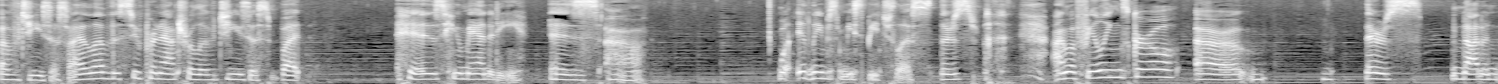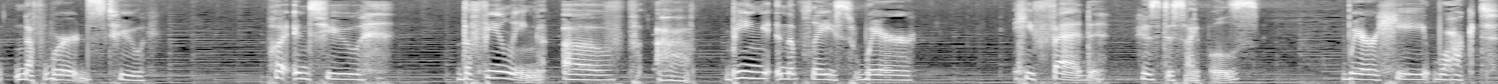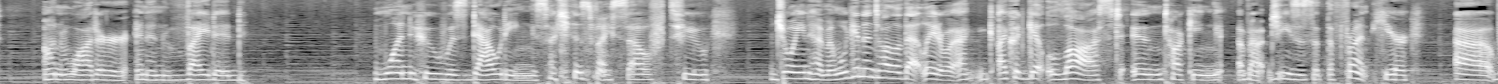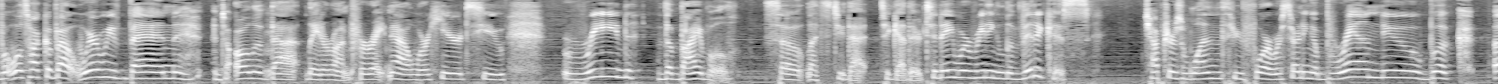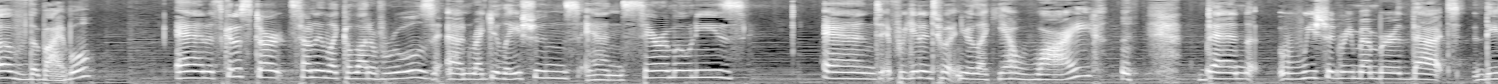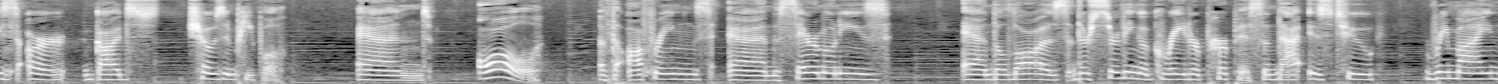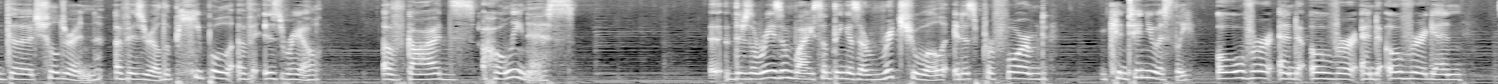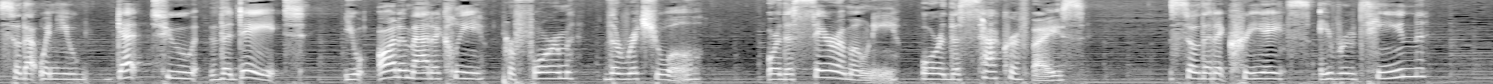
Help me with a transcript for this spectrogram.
of Jesus. I love the supernatural of Jesus, but his humanity is uh, well, it leaves me speechless. There's, I'm a feelings girl. Uh, there's not en- enough words to put into the feeling of uh, being in the place where he fed his disciples, where he walked on water and invited one who was doubting, such as myself, to join him. And we'll get into all of that later. I, I could get lost in talking about Jesus at the front here. Uh, but we'll talk about where we've been and to all of that later on. For right now, we're here to read the Bible. So let's do that together. Today, we're reading Leviticus chapters 1 through 4. We're starting a brand new book of the Bible. And it's going to start sounding like a lot of rules and regulations and ceremonies and if we get into it and you're like, yeah, why? then we should remember that these are God's chosen people. And all of the offerings and the ceremonies and the laws, they're serving a greater purpose, and that is to remind the children of Israel, the people of Israel, of God's holiness there's a reason why something is a ritual. It is performed continuously over and over and over again so that when you get to the date, you automatically perform the ritual or the ceremony or the sacrifice so that it creates a routine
